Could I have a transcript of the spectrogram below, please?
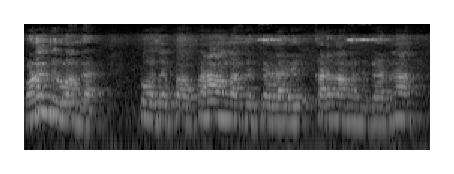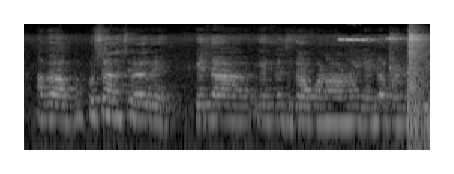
உணர்ந்துருவாங்க. இப்போ ப- பணம் வாங்க வந்திருக்கிறாரு கடன் வாங்க வந்திருக்காருன்னா அங்கே புதுசாக சொல்கிறாரு என்ன என்னத்துக்காக பணம் வேணும் என்ன பண்ணுறது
